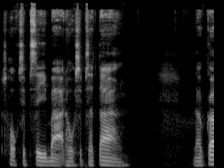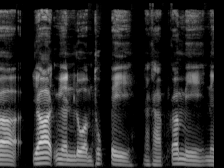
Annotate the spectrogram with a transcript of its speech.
1,064 บาท 60 สตางค์ แล้วก็ยอดเงินรวมทุกปีนะครับ ก็มี 1 1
